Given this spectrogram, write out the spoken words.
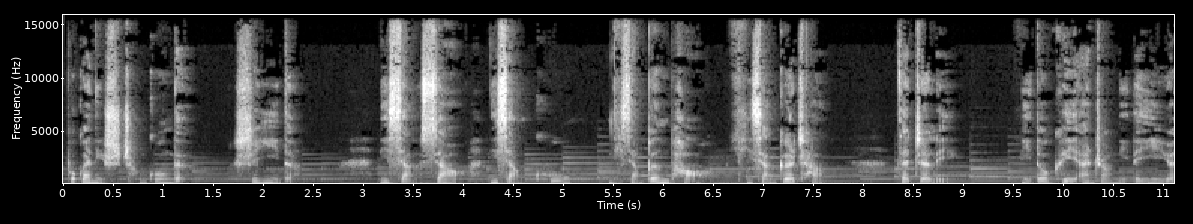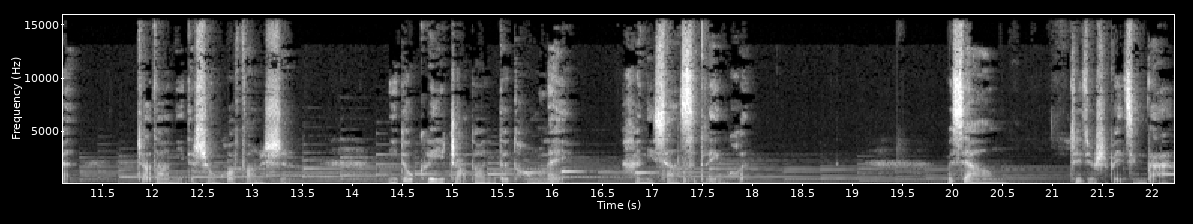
不管你是成功的、失意的，你想笑，你想哭，你想奔跑，你想歌唱，在这里，你都可以按照你的意愿，找到你的生活方式，你都可以找到你的同类，和你相似的灵魂。我想。这就是北京吧，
